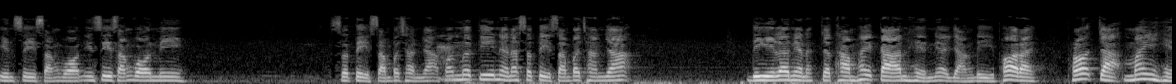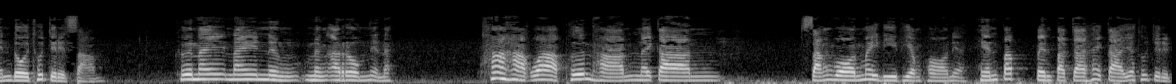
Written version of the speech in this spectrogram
อินทรีย์สังวร อินทรีย์สังวรมี สติสัมปชัญญะเพราะเมื่อกี้เนี่ยนะสติสัมปชัญญะดีแล้วเนี่ยนะจะทำให้การเห็นเนี่ยอย่างดี เพราะอะไร เพราะจะไม่เห็นโดยทุจริตสามคือในในหนึ่งหนึ่งอารมณ์เนี่ยนะถ้าหากว่าพื้นฐานในการสังวรไม่ดีเพียงพอเนี่ยเห็นปั๊บเป็นปัจจัยให้กายทุจริต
